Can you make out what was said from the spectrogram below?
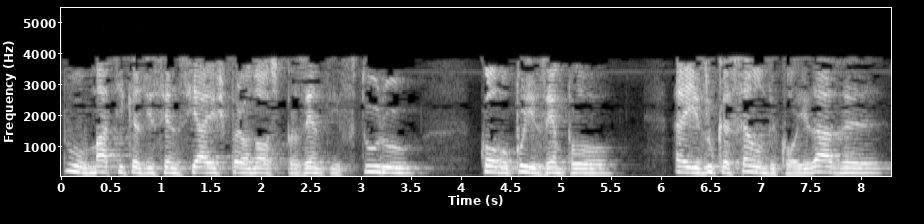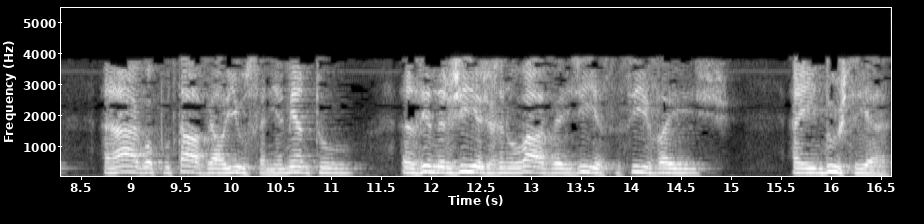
problemáticas essenciais para o nosso presente e futuro, como, por exemplo, a educação de qualidade, a água potável e o saneamento, as energias renováveis e acessíveis, a indústria,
